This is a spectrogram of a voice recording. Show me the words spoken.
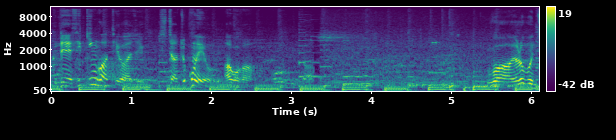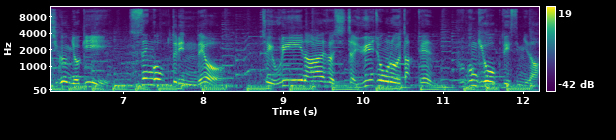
근데 새끼인 것 같아요 아직. 진짜 조그매요 악어가. 우와 여러분 지금 여기 수생거북들이 있는데요. 저희 우리나라에서 진짜 유해종으로 딱 된 붉은 기거북도 있습니다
